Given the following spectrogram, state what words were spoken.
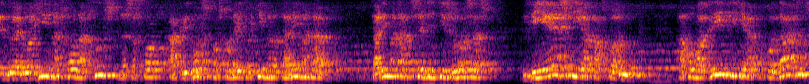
εν το ευλογήν αυτών αυτούς, να σας πω ακριβώς πώς το λέει το κείμενο, τα ρήματα, τα ρήματα της ελληνικής γλώσσας, διέστη από αυτόν, απομακρύνθηκε από κοντά τους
